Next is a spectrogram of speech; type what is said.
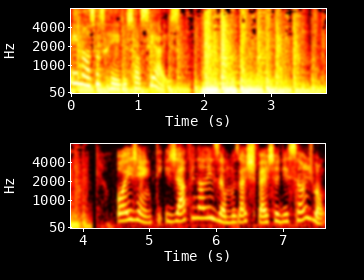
em nossas redes sociais. Gente! Já finalizamos as festas de São João,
